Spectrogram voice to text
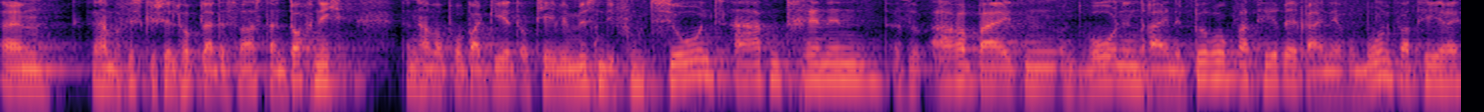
Ähm, dann haben wir festgestellt, hoppla, das war es dann doch nicht. Dann haben wir propagiert, okay, wir müssen die Funktionsarten trennen, also Arbeiten und Wohnen, reine Büroquartiere, reine Wohnquartiere.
